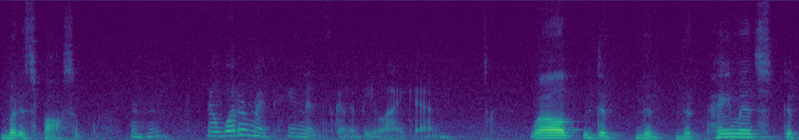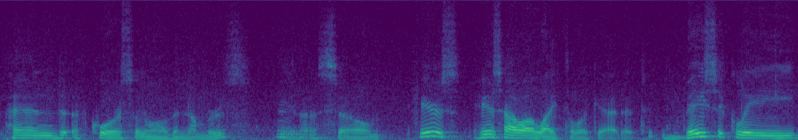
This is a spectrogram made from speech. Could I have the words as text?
but it's possible. Mm -hmm. Now, what are my payments going to be like, Ed? Well, the, the, the, payments depend, of course, on all the numbers. Mm. You know, so here's here's how I like to look at it. Basically,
